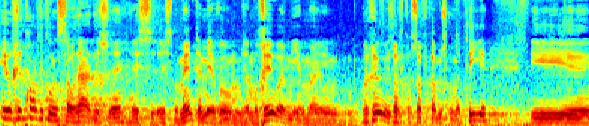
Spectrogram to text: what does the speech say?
eu recordo com saudades né, este, este, momento. A minha avó já morreu, a minha mãe morreu, e só, só ficamos com a tia e,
